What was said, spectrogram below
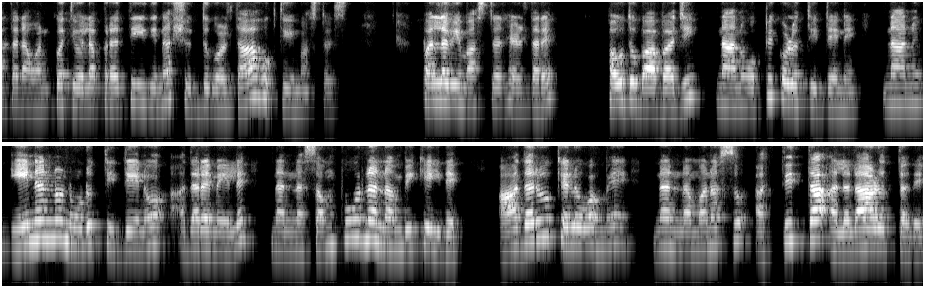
ಅಂತ ನಾವು ಅನ್ಕೋತೀವಲ್ಲ, ಪ್ರತಿದಿನ ಶುದ್ಧಗೊಳ್ತಾ ಹೋಗ್ತೀವಿ ಮಾಸ್ಟರ್ಸ್. ಪಲ್ಲವಿ ಮಾಸ್ಟರ್ ಹೇಳ್ತಾರೆ, ಹೌದು ಬಾಬಾಜಿ, ನಾನು ಒಪ್ಪಿಕೊಳ್ಳುತ್ತಿದ್ದೇನೆ. ನಾನು ಏನನ್ನು ನೋಡುತ್ತಿದ್ದೇನೋ ಅದರ ಮೇಲೆ ನನ್ನ ಸಂಪೂರ್ಣ ನಂಬಿಕೆ ಇದೆ. ಆದರೂ ಕೆಲವೊಮ್ಮೆ ನನ್ನ ಮನಸ್ಸು ಅತ್ತಿತ್ತ ಅಲಲಾಡುತ್ತದೆ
